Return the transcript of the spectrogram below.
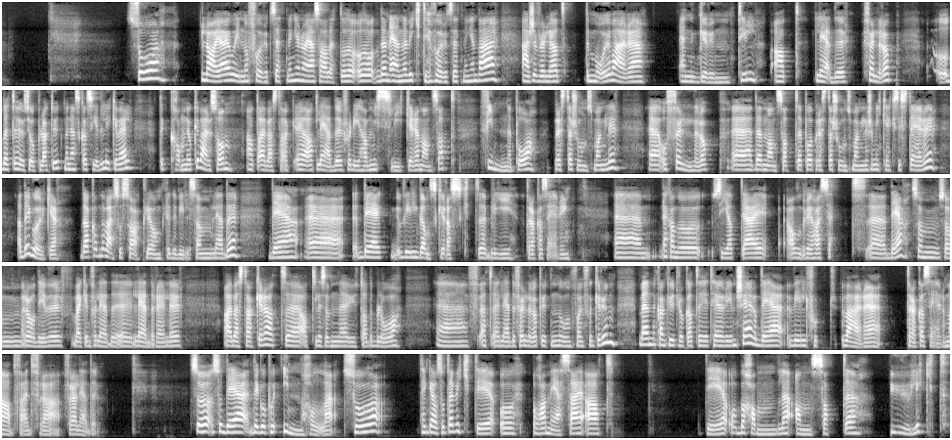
Så la jeg jo inn noen forutsetninger når jeg sa dette, og den ene viktige forutsetningen der er selvfølgelig at det må jo være en grunn til at leder følger opp. Og dette høres jo opplagt ut, men jeg skal si det likevel. Det kan jo ikke være sånn at, eh, at leder, fordi han misliker en ansatt, finner på prestasjonsmangler eh, og følger opp eh, den ansatte på prestasjonsmangler som ikke eksisterer. Ja, det går ikke. Da kan du være så saklig og ordentlig du vil som leder. Det, det vil ganske raskt bli trakassering. Jeg kan jo si at jeg aldri har sett eh, det som, som rådgiver, verken for ledere eller arbeidstakere, at, eh, at liksom ut av det blå eh, at leder følger opp uten noen form for grunn. Men kan ikke utelukke at det i teorien skjer. Det vil fort være trakasserende atferd fra, fra, leder. Så, så det, det, går på innholdet. Så tenker jeg også at det er viktig å, å ha med seg at det å behandle ansatte ulikt,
